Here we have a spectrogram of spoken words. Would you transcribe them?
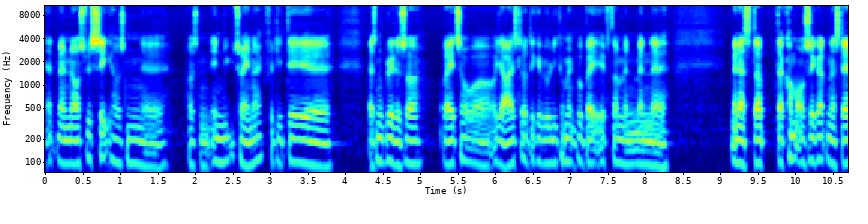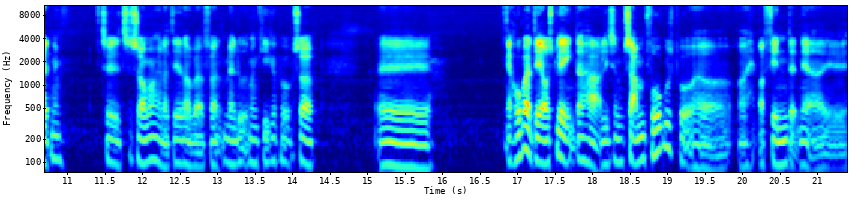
at man også vil se hos en, øh, hos en, en ny træner, ikke? fordi det, øh, altså nu bliver det så Retov og, og Jejsler, det kan vi jo lige komme ind på bagefter, men, men, øh, men altså der, der kommer jo sikkert en erstatning til, til sommer, eller det er der i hvert fald meldt ud, at man kigger på, så Øh, jeg håber, at det også bliver en, der har ligesom samme fokus på at, at, at finde den her øh,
